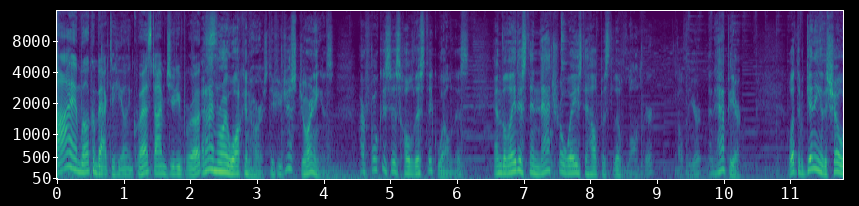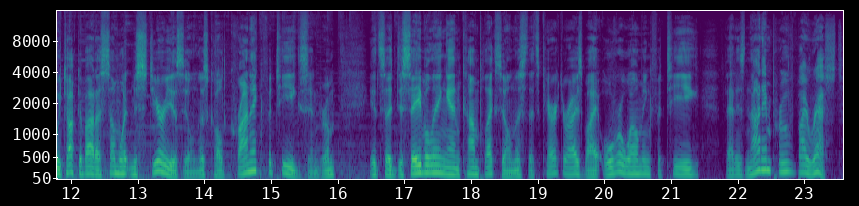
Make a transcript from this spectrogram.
Hi, and welcome back to Healing Quest. I'm Judy Brooks. And I'm Roy Walkenhorst. If you're just joining us, our focus is holistic wellness and the latest in natural ways to help us live longer, healthier, and happier. Well, at the beginning of the show, we talked about a somewhat mysterious illness called chronic fatigue syndrome. It's a disabling and complex illness that's characterized by overwhelming fatigue that is not improved by rest.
